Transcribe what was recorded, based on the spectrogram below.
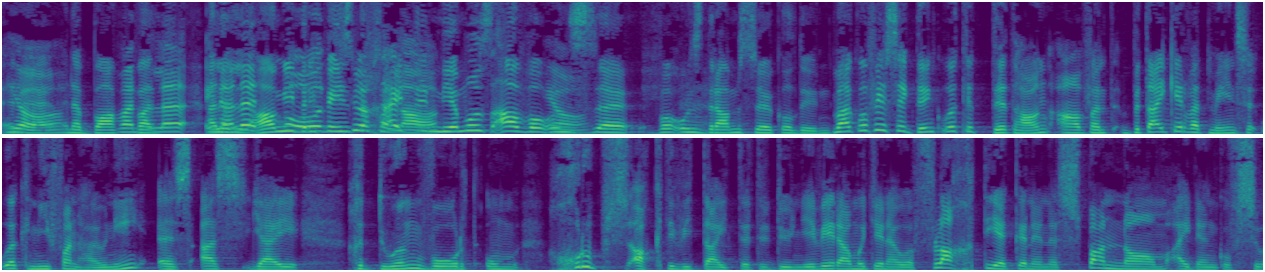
in 'n Ja, in 'n bak wat hulle- en hulle hulle hang nie by die God venster so uit en neem ons af waar Ja. ons uh, waar ons drumsirkel doen. Maar ek wil vir jou sê ek dink ook dit, dit hang af want baie keer wat mense ook nie van hou nie is as jy gedwing word om groepsaktiwiteite te doen. Jy weet dan moet jy nou 'n vlag teken en 'n spannaam uitdink of so.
